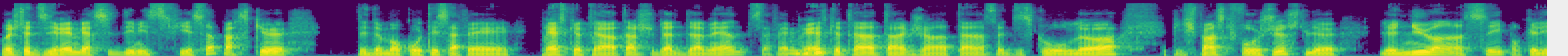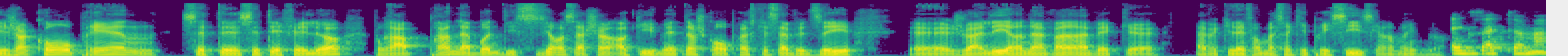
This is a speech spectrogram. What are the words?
moi, je te dirais merci de démystifier ça parce que de mon côté, ça fait presque 30 ans que je suis dans le domaine, puis ça fait mm-hmm. presque 30 ans que j'entends ce discours-là. Puis je pense qu'il faut juste le, le nuancer pour que les gens comprennent cet, cet effet-là, pour prendre la bonne décision en sachant, OK, maintenant je comprends ce que ça veut dire, euh, je vais aller en avant avec, euh, avec l'information qui est précise quand même. Exactement,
